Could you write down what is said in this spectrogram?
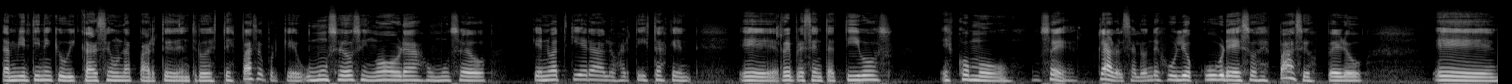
también tienen que ubicarse en una parte dentro de este espacio, porque un museo sin obras, un museo que no adquiera a los artistas que, eh, representativos, es como, no sé, claro, el Salón de Julio cubre esos espacios, pero eh,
